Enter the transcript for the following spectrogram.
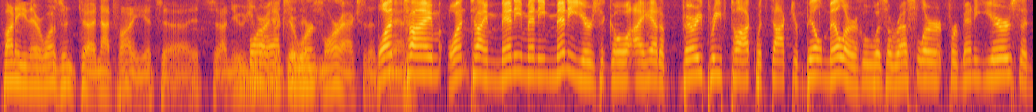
funny there wasn't uh, not funny. It's uh, it's unusual More that there weren't more accidents. One man. time, one time, many, many, many years ago, I had a very brief talk with Dr. Bill Miller, who was a wrestler for many years, and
